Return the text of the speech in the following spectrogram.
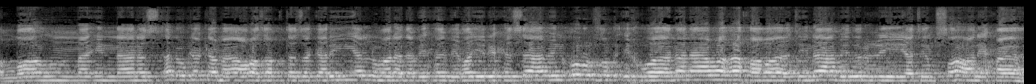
اللهم إنا نسألك كما رزقت زكريا الولد بغير حساب أرزق إخواننا وأخواتنا بذرية صالحة.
